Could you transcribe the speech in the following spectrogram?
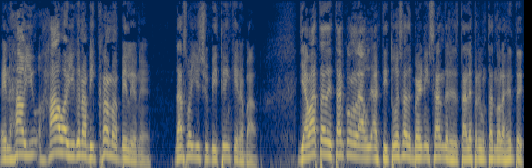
And how you how are you going to become a billionaire? That's what you should be thinking about. Ya basta de estar con la actitud esa de Bernie Sanders, de estarle preguntando a la gente,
